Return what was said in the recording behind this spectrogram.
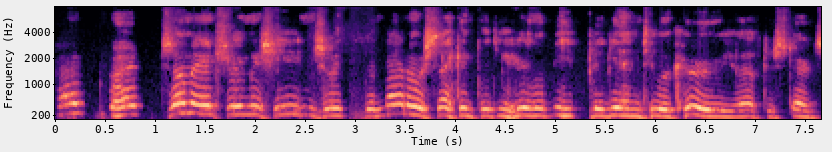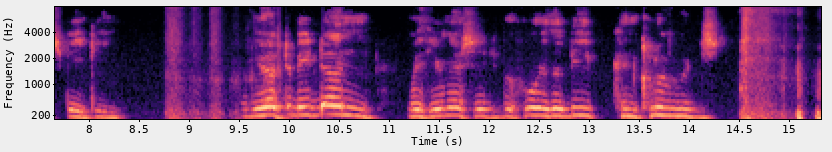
Right, right. Some answering machines, with the nanosecond that you hear the beep begin to occur, you have to start speaking. And you have to be done with your message before the beep concludes.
